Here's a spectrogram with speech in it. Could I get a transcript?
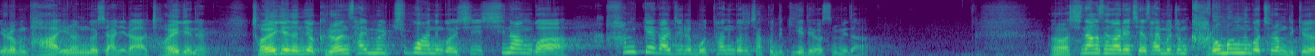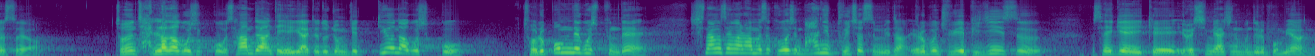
여러분 다 이런 것이 아니라 저에게는 저에게는요 그런 삶을 추구하는 것이 신앙과 함께 가지를 못하는 것을 자꾸 느끼게 되었습니다. 어, 신앙생활이 제 삶을 좀 가로막는 것처럼 느껴졌어요. 저는 잘 나가고 싶고 사람들한테 얘기할 때도 좀 이렇게 뛰어나고 싶고 저를 뽐내고 싶은데 신앙생활 하면서 그것이 많이 부딪혔습니다. 여러분 주위에 비즈니스 세계 이렇게 열심히 하시는 분들을 보면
